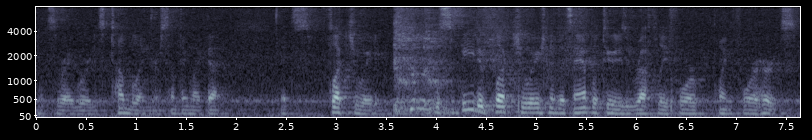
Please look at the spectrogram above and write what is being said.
what's the right word? It's tumbling or something like that. It's fluctuating. the speed of fluctuation of its amplitude is roughly 4.4 hertz.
